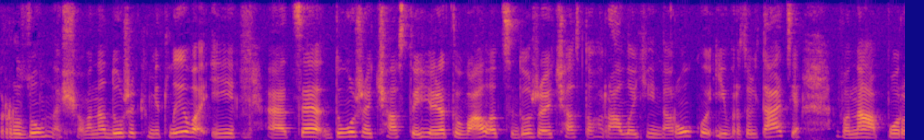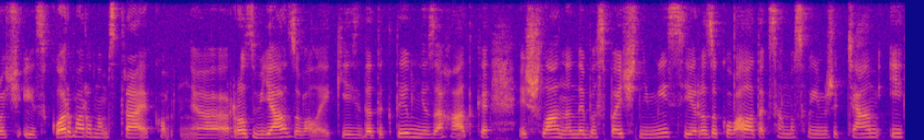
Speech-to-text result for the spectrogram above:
розумна, що вона дуже кмітлива, і е, це дуже часто її рятувало, це дуже часто грало їй на руку, і в результаті вона поруч із Кормароном Страйком е, розв'язувала якісь детективні загадки, йшла на небезпечні місії, ризикувала так само своїм життям і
